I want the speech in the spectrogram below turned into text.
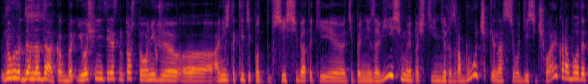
Ну, да-да-да, как бы, и очень интересно то, что у них же, э, они же такие, типа, все из себя такие, типа, независимые, почти инди-разработчики, у нас всего 10 человек работает,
